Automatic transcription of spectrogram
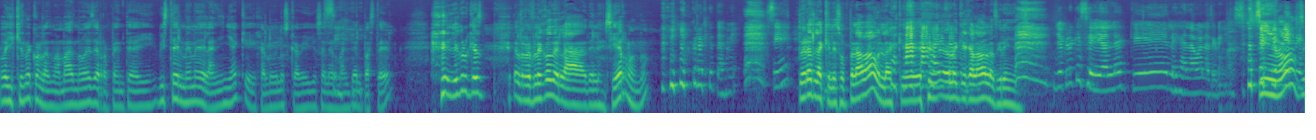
Oye, ¿qué onda con las mamás? ¿No es de repente ahí? ¿Viste el meme de la niña que jaló de los cabellos a la Sí. hermanita del pastel? Yo creo que es el reflejo de la, del encierro, ¿no? Yo creo que también. Sí, ¿Tú eras la que le soplaba o la que, o la que jalaba las greñas? yo creo que sería la que le jalaba las greñas. Sí, ¿no? Sí,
